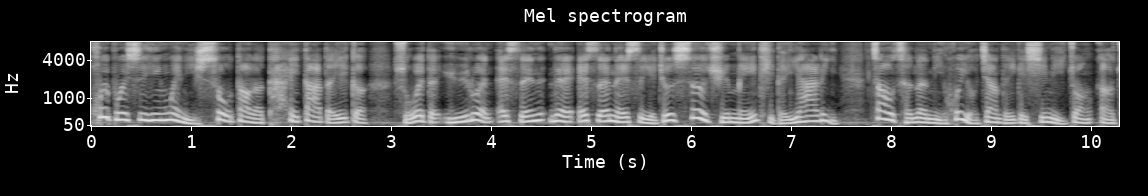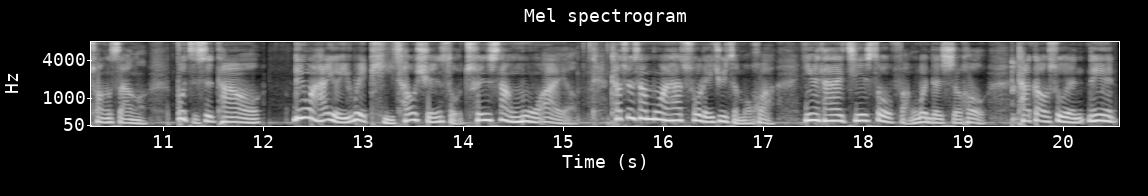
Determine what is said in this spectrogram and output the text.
会不会是因为你受到了太大的一个所谓的舆论 S N 那 S N S，也就是社群媒体的压力，造成了你会有这样的一个心理状呃创伤哦？不只是他哦。另外还有一位体操选手村上默爱哦，他村上默爱他说了一句什么话？因为他在接受访问的时候，他告诉人，因为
